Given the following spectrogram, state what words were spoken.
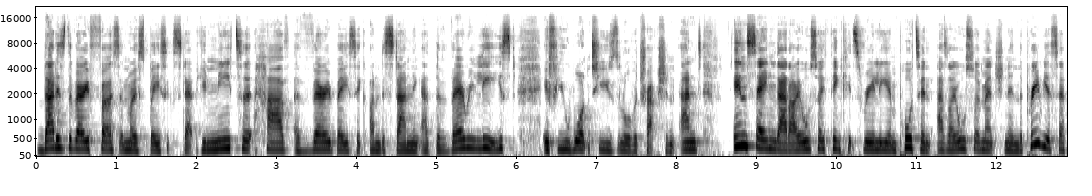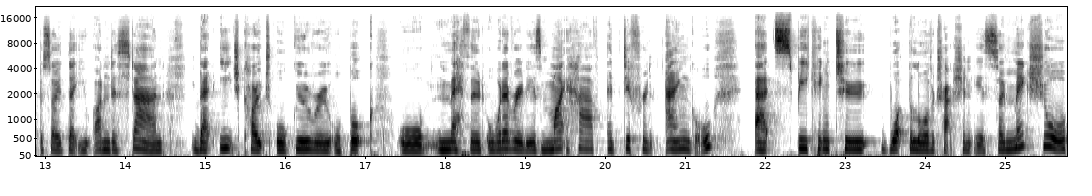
That is the very first and most basic step. You need to have a very basic understanding at the very least if you want to use the law of attraction. And in saying that, I also think it's really important, as I also mentioned in the previous episode, that you understand that each coach or guru or book or method or whatever it is might have a different angle at speaking to what the law of attraction is. So make sure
